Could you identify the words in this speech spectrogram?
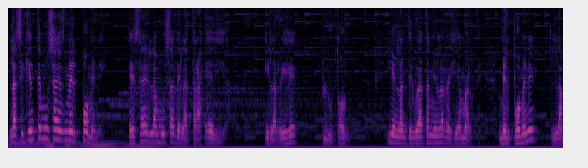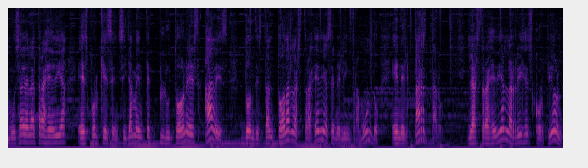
La siguiente musa es Melpómene. Esa es la musa de la tragedia y la rige Plutón. Y en la antigüedad también la regía Marte. Melpómene, la musa de la tragedia, es porque sencillamente Plutón es Hades, donde están todas las tragedias en el inframundo, en el tártaro. Las tragedias las rige Escorpión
